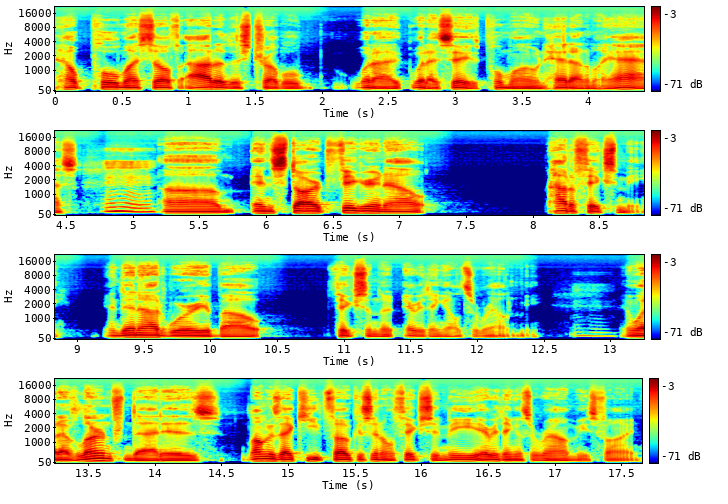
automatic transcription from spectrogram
help pull myself out of this trouble. What I what I say is pull my own head out of my ass, um, and start figuring out how to fix me. And then I'd worry about fixing the, everything else around me. And what I've learned from that is, as long as I keep focusing on fixing me, everything else around me is fine,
